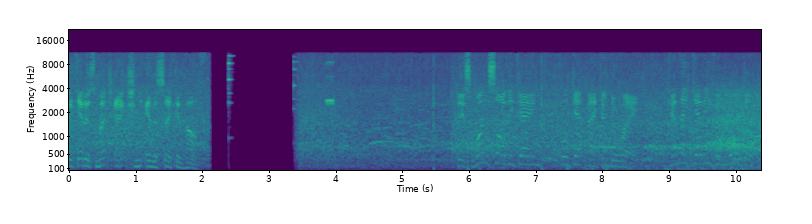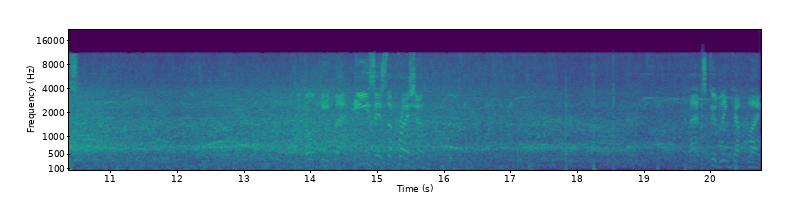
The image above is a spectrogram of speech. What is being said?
we get as much action in the second half. This one-sided game will get back underway. Can they get even more goals? The goalkeeper eases the pressure. Good link-up play.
